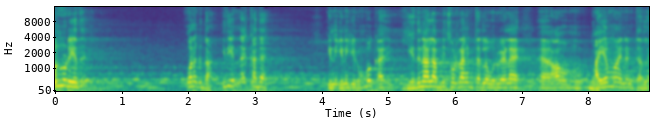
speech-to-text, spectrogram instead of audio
உன்னுடையது உனக்கு தான் இது என்ன கதை? இன்னைக்கு இன்னைக்கு ரொம்ப க எதனால அப்படி சொல்கிறாங்கன்னு தெரில ஒருவேளை பயமா என்னன்னு தெரில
